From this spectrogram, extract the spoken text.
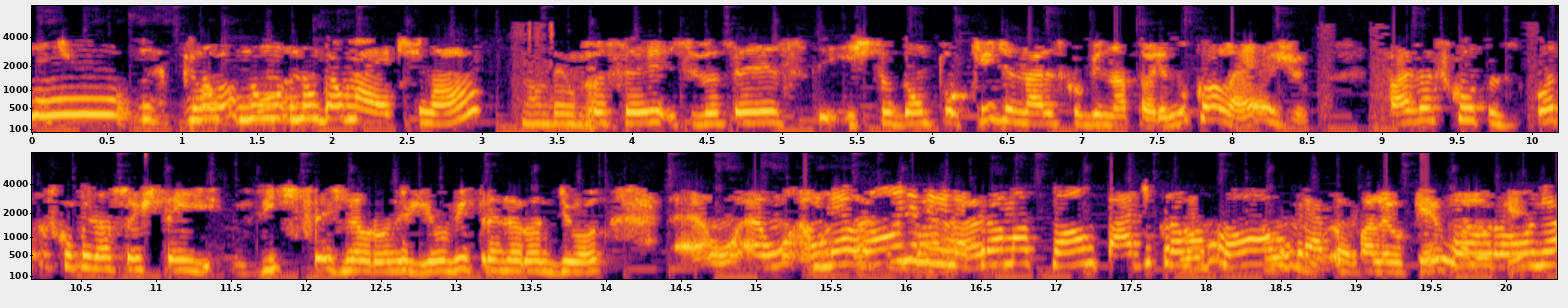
não, não, não, não deu match, né? Não deu. Você, se você estudou um pouquinho de análise combinatória no colégio, faz as contas. Quantas combinações tem 23 neurônios de um, 23 neurônios de outro? É um. É um, é um neurônio, menina, é cromossomo, par de cromossomo, Eu falei o quê? Eu neurônio.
